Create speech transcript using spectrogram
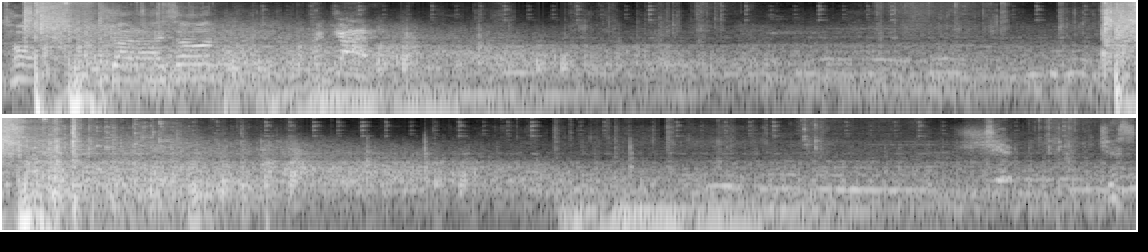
Tom, you got eyes on? I got it. Shit. There's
